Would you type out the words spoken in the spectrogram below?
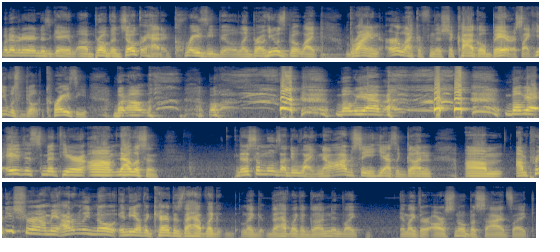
whenever they're in this game. Uh, bro, the Joker had a crazy build. Like, bro, he was built like Brian Urlacher from the Chicago Bears. Like, he was built crazy. But um, but we have. but we have Agent Smith here. Um, now listen, there's some moves I do like. Now, obviously, he has a gun. Um, I'm pretty sure. I mean, I don't really know any other characters that have like like that have like a gun in like in like their arsenal besides like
